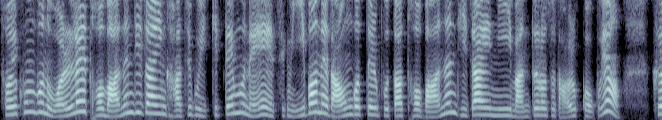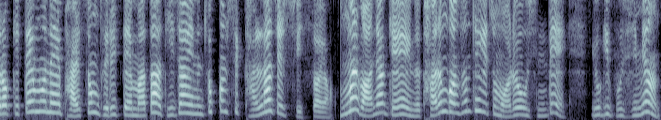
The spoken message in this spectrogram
저희 콩분은 원래 더 많은 디자인 가지고 있기 때문에 지금 이번에 나온 것들보다 더 많은 디자인이 만들어져 나올 거고요. 그렇기 때문에 발송 드릴 때마다 디자인은 조금씩 달라질 수 있어요. 정말 만약에 이제 다른 건 선택이 좀 어려우신데 여기 보시면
